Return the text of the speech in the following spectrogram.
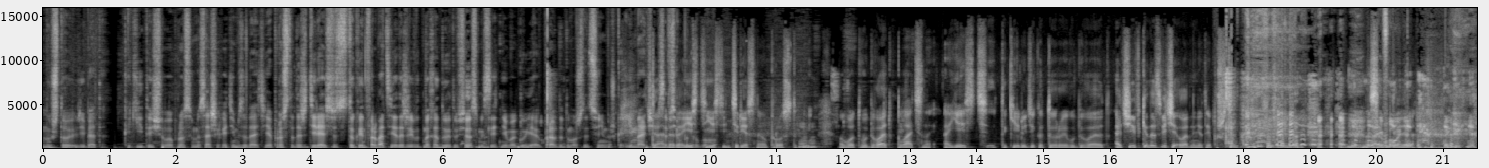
Ну что, ребята, какие-то еще вопросы мы Саше хотим задать? Я просто даже теряюсь. Тут столько информации, я даже вот на ходу это все осмыслить не могу. Я правда думал, что это все немножко иначе, Да, да, да, есть, есть интересный вопрос такой. Мгм. Вот, выбивают платины, а есть такие люди, которые выбивают ачивки на свече. Ладно, нет, я пошутил. На самом деле- таких нет.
